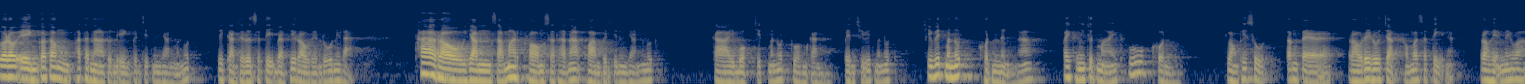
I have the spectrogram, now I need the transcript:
ตัวเราเองก็ต้องพัฒนาตนเองเป็นจิตวิญญาณมนุษย์ ด้วยการเจริญสติแบบที่เราเรียนรู้นี่แหละ ถ้าเรายังสามารถครองสถานะความเป็นจิตวิญญาณมนุษย์ กายบวกจิตมนุษย์รวมกัน เป็นชีวิตมนุษย์ ชีวิตมนุษย์คนหนึ่งนะ ไปถึงจุดหมายทุกคนลองพิสูจน์ ตั้งแต่เราได้รู้จักคำว่าสติเนี่ยเราเห็นไหมว่า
